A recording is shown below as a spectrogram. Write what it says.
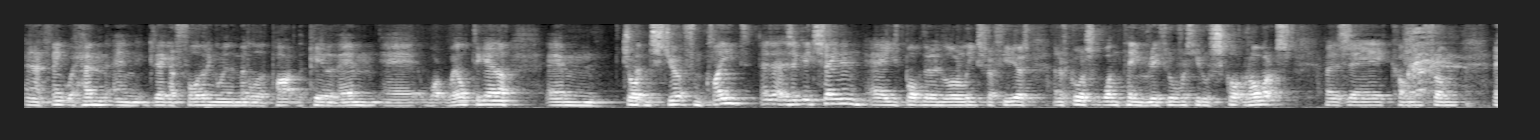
And I think with him and Gregor Fotheringham in the middle of the park, the pair of them uh, work well together. Um, Jordan Stewart from Clyde is a, is a good signing. Uh, he's bobbed around the lower leagues for a few years. And of course, one time Raith Rovers hero Scott Roberts has uh, come from uh,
